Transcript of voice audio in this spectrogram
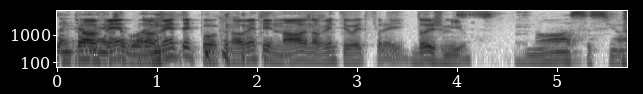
da internet 90, agora. 90 hein? e pouco, 99, 98, por aí, 2000. Nossa senhora.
